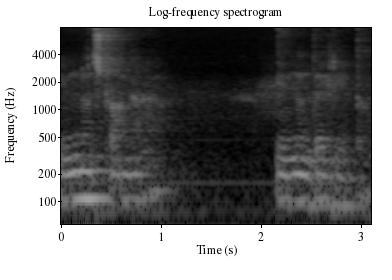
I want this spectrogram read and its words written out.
ಇನ್ನೂ ಸ್ಟ್ರಾಂಗ್ ಇನ್ನೂ ಧೈರ್ಯ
